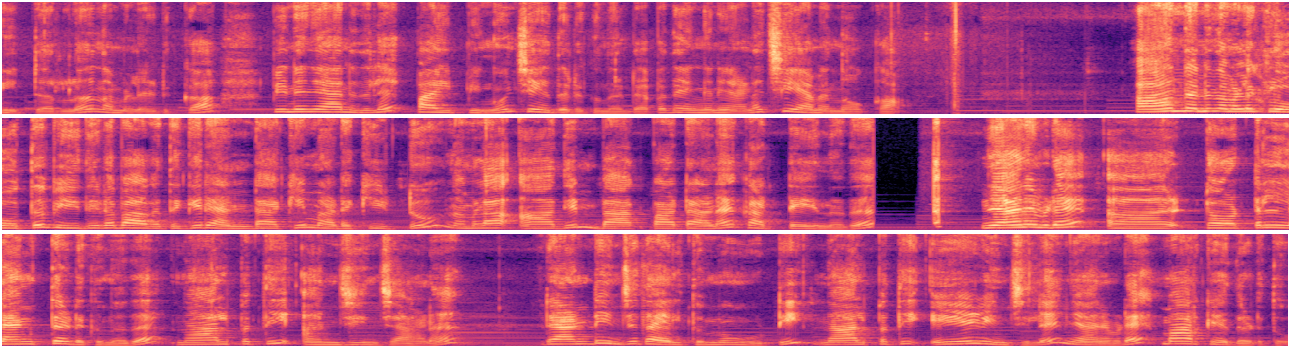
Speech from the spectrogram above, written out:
മീറ്ററിൽ നമ്മൾ എടുക്കുക പിന്നെ ഞാനിതിൽ പൈപ്പിങ്ങും ചെയ്തെടുക്കുന്നുണ്ട്. അപ്പോൾ അതെങ്ങനെയാണ് ചെയ്യാമെന്ന് നോക്കാം. ആദ്യം തന്നെ നമ്മൾ ക്ലോത്ത് വീതിയുടെ ഭാഗത്തേക്ക് രണ്ടാക്കി മടക്കി ഇട്ടു. നമ്മൾ ആദ്യം ബാക്ക് പാർട്ടാണ് കട്ട് ചെയ്യുന്നത്. ഞാനിവിടെ ടോട്ടൽ ലെങ്ത് എടുക്കുന്നത് നാൽപ്പത്തി അഞ്ച് ഇഞ്ചാണ് രണ്ട് ഇഞ്ച് തയ്യൽത്തുമ്പും കൂട്ടി നാൽപ്പത്തി ഏഴ് ഇഞ്ചിൽ ഞാനിവിടെ മാർക്ക് ചെയ്തെടുത്തു.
